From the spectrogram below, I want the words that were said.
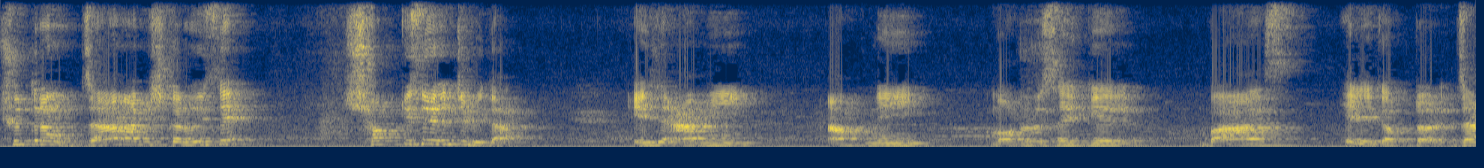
সুতরাং যা আবিষ্কার হয়েছে সব কিছুই হচ্ছে বিদাত। এই যে আমি, আপনি মোটর সাইকেল বাস, হেলিকপ্টার, যা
